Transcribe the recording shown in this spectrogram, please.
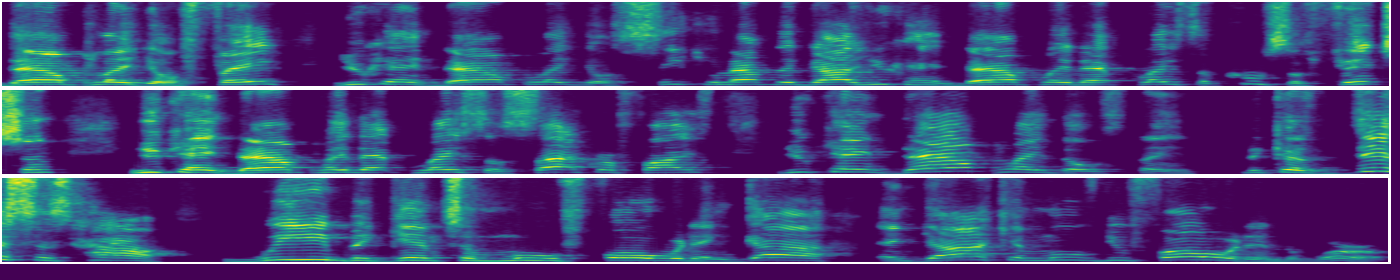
downplay your faith. You can't downplay your seeking after God. You can't downplay that place of crucifixion. You can't downplay that place of sacrifice. You can't downplay those things because this is how we begin to move forward in God, and God can move you forward in the world.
